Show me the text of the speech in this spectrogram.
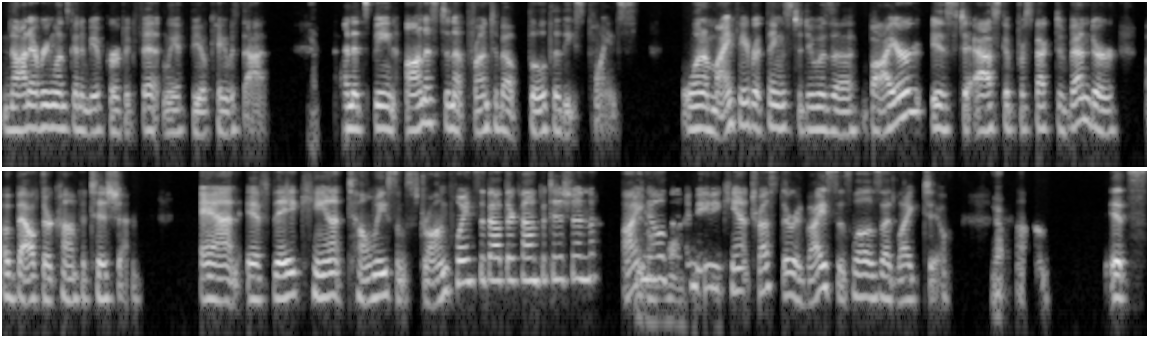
not everyone's going to be a perfect fit, and we have to be okay with that. Yep. And it's being honest and upfront about both of these points. One of my favorite things to do as a buyer is to ask a prospective vendor about their competition. And if they can't tell me some strong points about their competition, I know that I maybe can't trust their advice as well as I'd like to. Yeah. Um, it's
